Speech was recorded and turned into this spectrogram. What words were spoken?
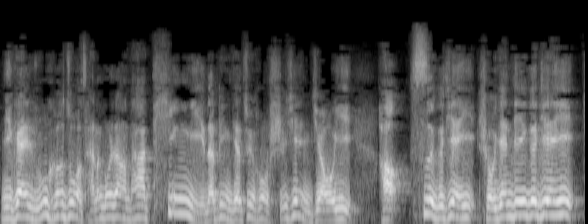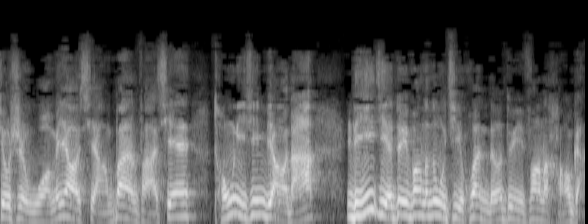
你该如何做才能够让他听你的，并且最后实现交易？好，四个建议。首先，第一个建议就是我们要想办法先同理心表达，理解对方的怒气，换得对方的好感。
